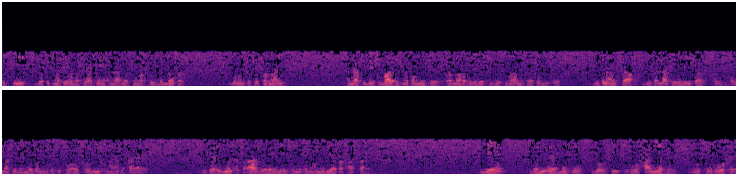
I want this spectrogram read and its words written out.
اس کی جو حکمتیں اور وسیعتیں اللہ نے اپنے مخصوص بندوں پر جو منتخب فرمائی اللہ کی بے شمار حکمتوں میں سے اور اللہ رب العزت کی بے شمار مسلطوں میں سے جتنا حصہ جس اللہ کے ولی پر اور جس اللہ کے بندوں پر منتخب ہوا، اس کو بھی سنایا بتایا ہے۔ کیونکہ علم الاثرار جو ہے یہ علمت محمدیہ کا خاصہ ہے۔ یہ وہیں میں رہنے سے جو اس کی روحانیت ہے، جو اس کی روح ہے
